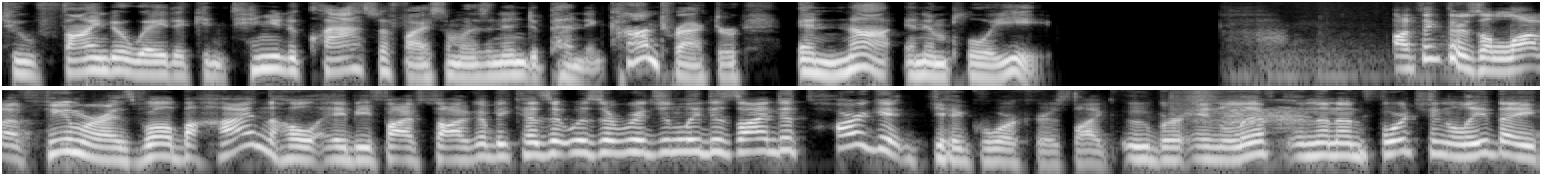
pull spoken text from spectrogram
to find a way to continue to classify someone as an independent contractor and not an employee. I think there's a lot of humor as well behind the whole AB5 saga because it was originally designed to target gig workers like Uber and Lyft. And then unfortunately, they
